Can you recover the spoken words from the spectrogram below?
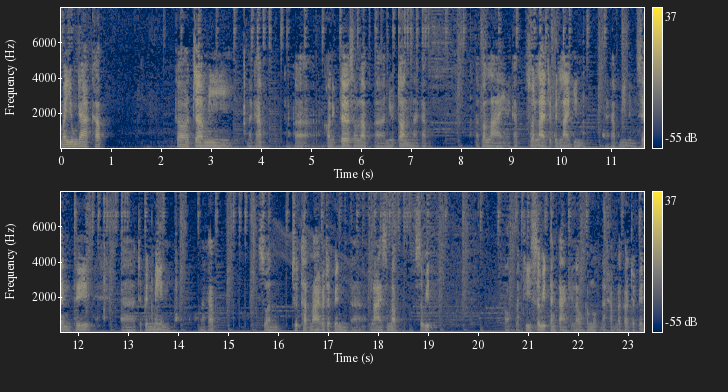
ไม่ยุ่งยากครับ ก็จะมีนะครับคอนเนคเตอร์สำหรับนิวตันนะครับ แล้วก็ลายนะครับ ส่วนลายจะเป็นลายอินนะครับ มีหนึ่งเส้นที่จะเป็นเมนนะครับ ส่วนชุดถัดมาก็จะเป็นลายสำหรับสวิตช์ ออกไปที่สวิตต่างๆ ที่เรากำหนดนะครับ แล้วก็จะเป็น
